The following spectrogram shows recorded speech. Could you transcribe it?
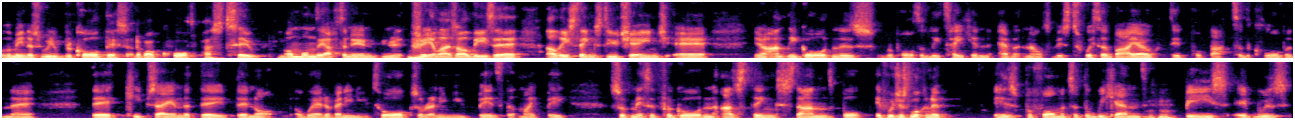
Well, I mean, as we record this at about quarter past two on Monday afternoon, you realize all these uh, all these things do change. Uh, you know, Anthony Gordon has reportedly taken Everton out of his Twitter bio. Did put that to the club, and they they keep saying that they they're not aware of any new talks or any new bids that might be submitted for Gordon as things stand. But if we're just looking at his performance at the weekend, mm-hmm. bees, it was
